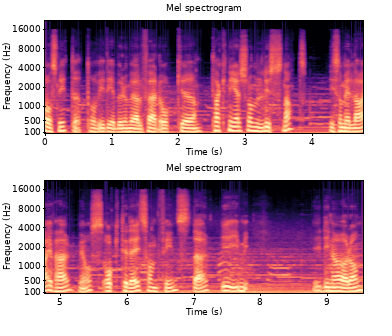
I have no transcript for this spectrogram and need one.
avsnittet av Idéburen välfärd och eh, tack ni er som lyssnat, ni som är live här med oss och till dig som finns där i, i dina öron.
